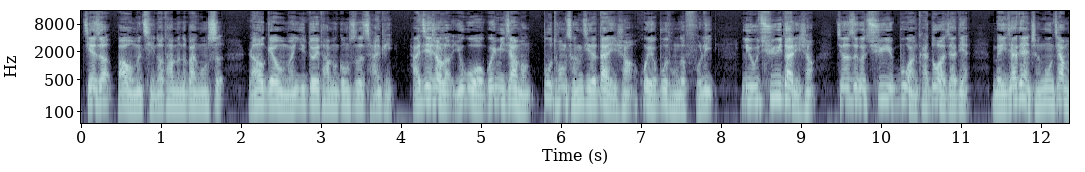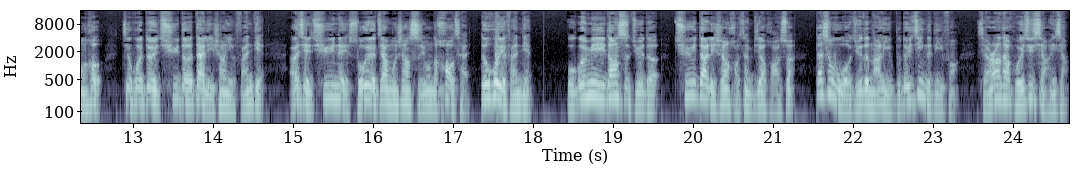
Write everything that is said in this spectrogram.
接着把我们请到他们的办公室，然后给我们一堆他们公司的产品，还介绍了如果我闺蜜加盟，不同层级的代理商会有不同的福利。例如区域代理商，就是这个区域不管开多少家店，每家店成功加盟后，就会对区的代理商有返点，而且区域内所有加盟商使用的耗材都会有返点。我闺蜜当时觉得区域代理商好像比较划算，但是我觉得哪里不对劲的地方，想让她回去想一想。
